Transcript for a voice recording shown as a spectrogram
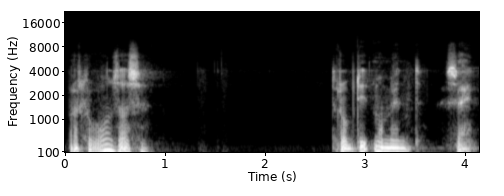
maar gewoon zoals ze er op dit moment zijn.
